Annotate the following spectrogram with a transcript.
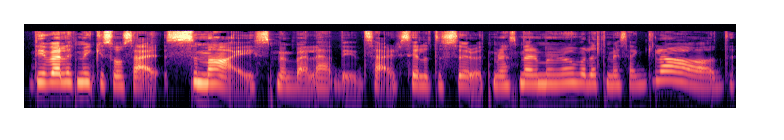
det är väldigt mycket så, så här smice med Bella Hadid. Så här, ser lite sur ut. Medan Marilyn Monroe var lite mer så glad.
